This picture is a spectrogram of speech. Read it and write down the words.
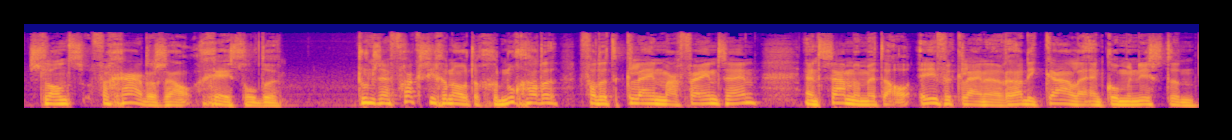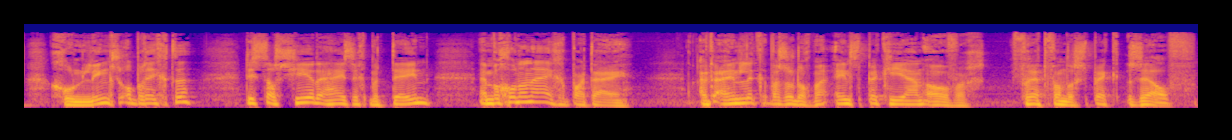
Slans vergaderzaal geestelde. Toen zijn fractiegenoten genoeg hadden van het klein maar fijn zijn en samen met de al even kleine radicalen en communisten GroenLinks oprichtten, distancieerde hij zich meteen en begon een eigen partij. Uiteindelijk was er nog maar één spekkiaan over, Fred van der Spek zelf.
